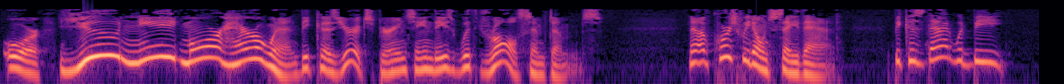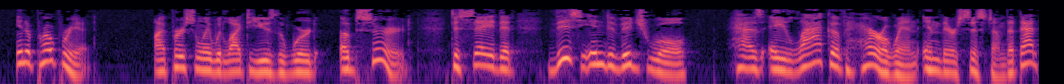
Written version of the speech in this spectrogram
or you need more heroin because you're experiencing these withdrawal symptoms. Now, of course we don't say that because that would be inappropriate. I personally would like to use the word absurd to say that this individual has a lack of heroin in their system. That, that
